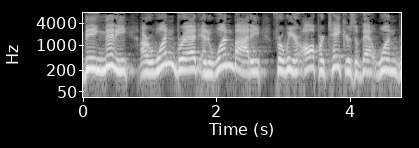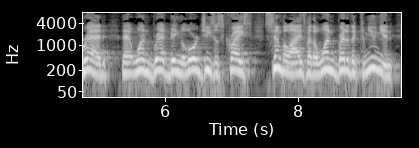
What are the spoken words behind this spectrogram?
being many, are one bread and one body, for we are all partakers of that one bread, that one bread being the Lord Jesus Christ, symbolized by the one bread of the communion,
